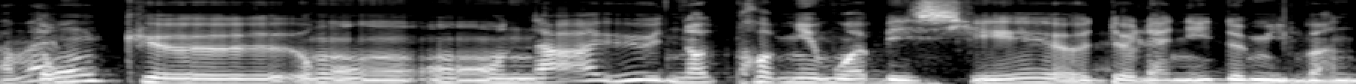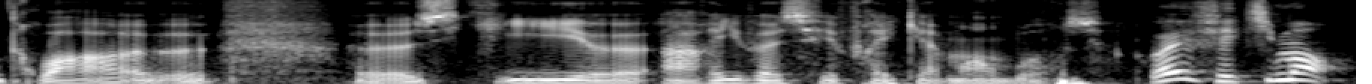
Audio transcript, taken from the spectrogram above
Ah Donc on, a eu notre premier mois baissier de l'année 2023, ce qui arrive assez fréquemment en bourse. Oui, effectivement.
